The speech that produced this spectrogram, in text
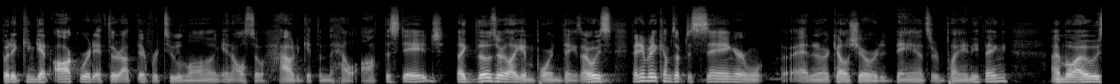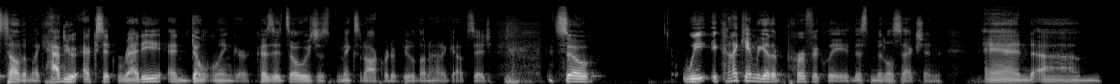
but it can get awkward if they're up there for too long and also how to get them the hell off the stage. Like those are like important things. I always if anybody comes up to sing or at an Arkell show or to dance or play anything I'm, i always tell them like have your exit ready and don't linger because it's always just makes it awkward if people don't know how to get off stage. So we it kind of came together perfectly this middle section. And um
